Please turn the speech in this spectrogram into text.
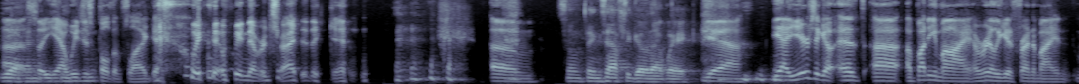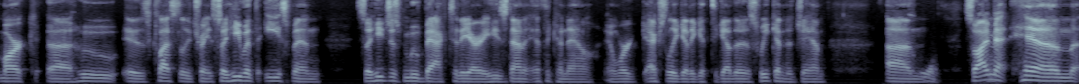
Yeah, uh, so yeah, we just pulled the plug. we we never tried it again. um, Some things have to go that way. yeah, yeah. Years ago, uh, a buddy of mine, a really good friend of mine, Mark, uh, who is classically trained, so he went to Eastman so he just moved back to the area. He's down in Ithaca now, and we're actually going to get together this weekend to jam. Um, cool. So I met him. Uh,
